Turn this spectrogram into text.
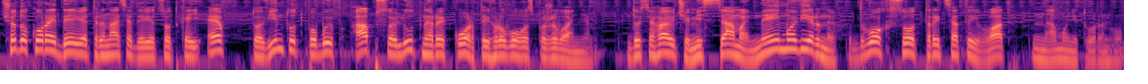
Щодо Core i9 13900KF, то він тут побив абсолютний рекорд ігрового споживання, досягаючи місцями неймовірних 230 Вт на моніторингу.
